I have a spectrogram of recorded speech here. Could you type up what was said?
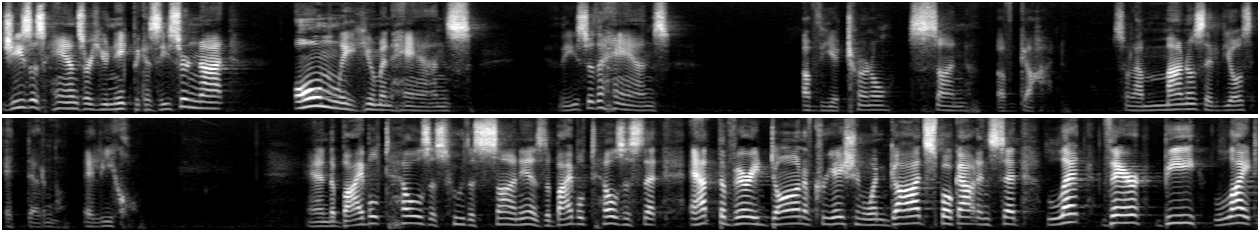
Jesus' hands are unique because these are not only human hands, these are the hands of the eternal Son of God. Son las manos del Dios eterno, el Hijo. And the Bible tells us who the Son is. The Bible tells us that at the very dawn of creation, when God spoke out and said, Let there be light,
